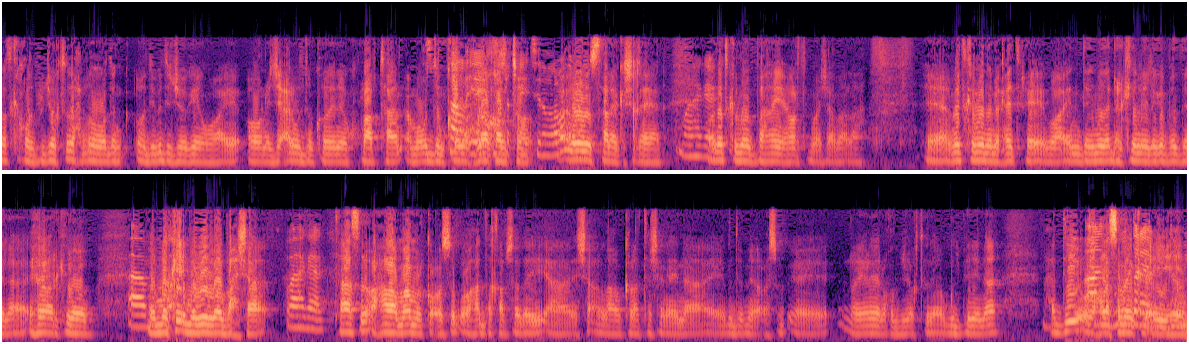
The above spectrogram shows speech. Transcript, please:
dadka qurbo joogtada wax badan wadan oo dibadda joogeen waaye oona jecel wadankooda inay ku laabtaan ama wadankooda wax loo qabto. labada saal ay ka shaqeeyaan. Waa dadka loo baahan yahay horta maasha allah Mid kamidana waxay tiri waa in degmada dharkiinle laga bedelaa arkilo maka imadiin loo baxshaa taasna waxaa waa maamulka cusub oo hadda qabsaday. Aan insha allahu kala tashanaynaa ee gudoomiyaha cusub ee dhallinyaradana qudbo joogtada oo gudbinaynaa haddii uu wax la ugu kara ay yihiin.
